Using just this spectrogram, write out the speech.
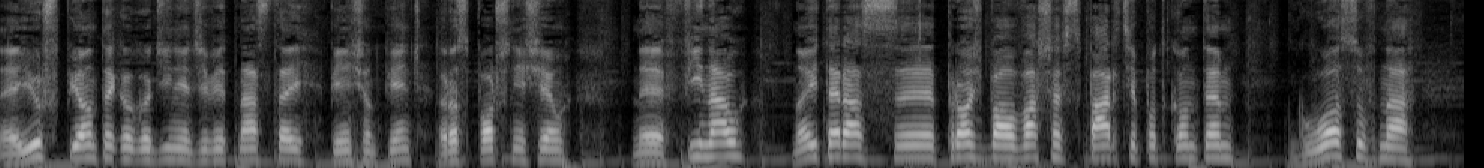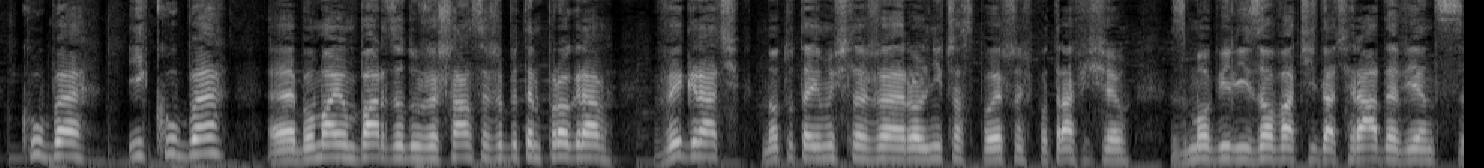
E, Już w piątek o godzinie 19.55 rozpocznie się e, finał. No i teraz e, prośba o Wasze wsparcie pod kątem głosów na Kubę i Kubę, bo mają bardzo duże szanse, żeby ten program wygrać. No tutaj myślę, że rolnicza społeczność potrafi się zmobilizować i dać radę, więc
